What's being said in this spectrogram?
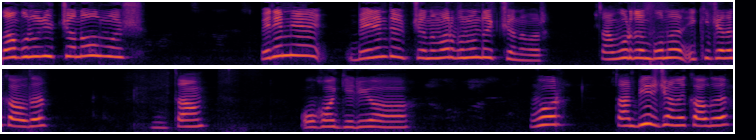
Lan bunun üç canı olmuş. Benim de, benim de üç canım var. Bunun da üç canı var. Tamam vurdum. Bunun iki canı kaldı. Tamam. Oha geliyor. Vur. Tamam bir canı kaldı.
